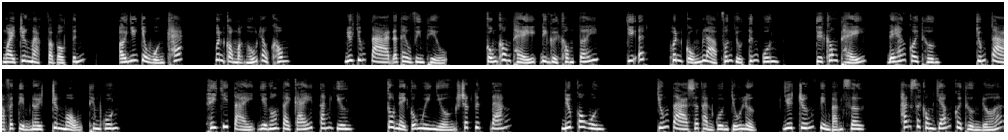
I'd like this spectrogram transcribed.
ngoài trương mạc và bầu tính, ở những châu quận khác, huynh còn bằng hữu nào không? Nếu chúng ta đã theo viên thiệu, cũng không thể đi người không tới, chí ít huynh cũng là phấn vũ tướng quân, tuyệt không thể để hắn coi thường. Chúng ta phải tìm nơi trưng mộ thêm quân. Hí chí tại giơ ngón tay cái tán dương, câu này của Nguy Nhượng rất đích đáng. Nếu có quân, chúng ta sẽ thành quân chủ lực, dưới trướng phiên bản sơ, hắn sẽ không dám coi thường nữa.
